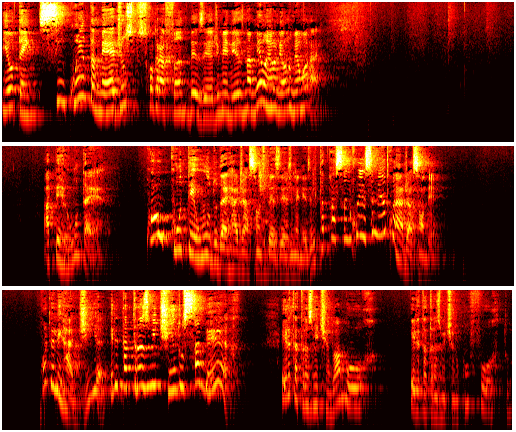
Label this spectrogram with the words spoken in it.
E eu tenho 50 médios psicografando Bezerra de Menezes na mesma reunião, no mesmo horário. A pergunta é: qual o conteúdo da irradiação de Bezerra de Menezes? Ele está passando conhecimento com a irradiação dele. Quando ele irradia, ele está transmitindo o saber. Ele está transmitindo amor. Ele está transmitindo conforto,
